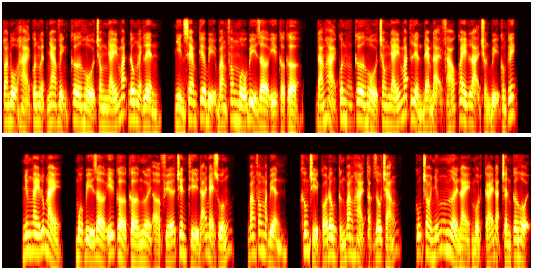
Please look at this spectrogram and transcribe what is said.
toàn bộ hải quân nguyệt nha vịnh cơ hồ trong nháy mắt đông lạnh lên, nhìn xem kia bị băng phong mố bị giờ ý cờ cờ, đám hải quân cơ hồ trong nháy mắt liền đem đại pháo quay lại chuẩn bị công kích. Nhưng ngay lúc này, mộ bị giờ ý cờ cờ người ở phía trên thì đã nhảy xuống, băng phong mặt biển, không chỉ có đông cứng băng hải tặc dâu trắng cũng cho những người này một cái đặt chân cơ hội.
